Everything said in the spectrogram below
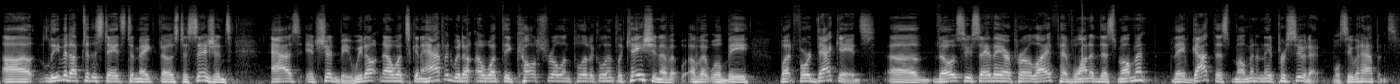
uh, leave it up to the states to make those decisions as it should be. We don't know what's going to happen. We don't know what the cultural and political implication of it, of it will be. But for decades, uh, those who say they are pro life have wanted this moment. They've got this moment and they pursued it. We'll see what happens.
